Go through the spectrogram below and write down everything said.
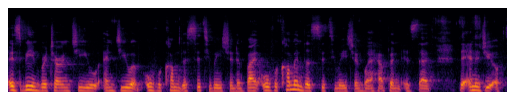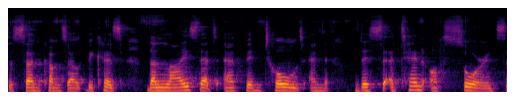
is being returned to you and you have overcome the situation and by overcoming the situation what happened is that the energy of the sun comes out because the lies that have been told and this uh, ten of swords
